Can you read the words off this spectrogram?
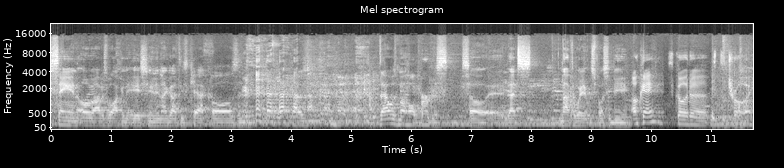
saying, "Oh, I was walking to Ace Unit and I got these cat calls," and was, that was my whole purpose. So uh, that's not the way it was supposed to be. Okay, let's go to Mr. Troy.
